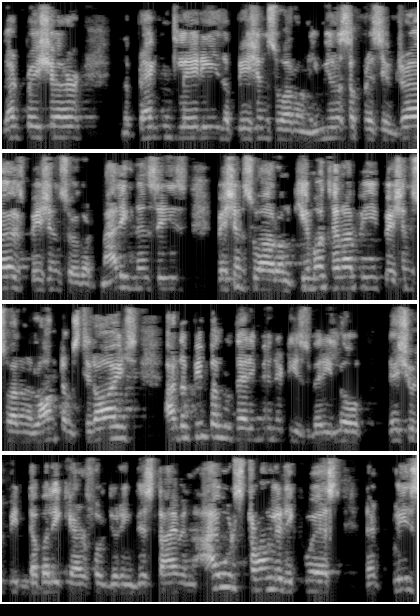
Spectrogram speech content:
blood pressure the pregnant ladies the patients who are on immunosuppressive drugs patients who have got malignancies patients who are on chemotherapy patients who are on long-term steroids are the people who their immunity is very low they should be doubly careful during this time. And i would strongly request that please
